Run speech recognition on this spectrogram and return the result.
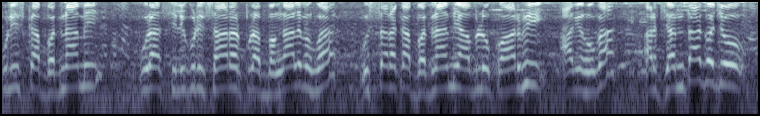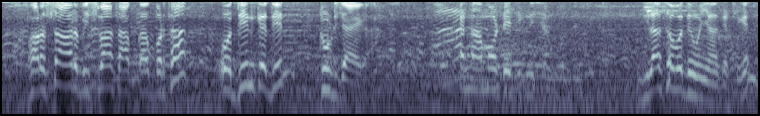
पुलिस का बदनामी पूरा सिलीगुड़ी शहर और पूरा बंगाल में हुआ उस तरह का बदनामी आप लोग को और भी आगे होगा और जनता को जो भरोसा और विश्वास आपका ऊपर था वो दिन के दिन टूट जाएगा। नाम और डेजिग्नेशन बोल दीजिए। जिला सभापति हूँ यहाँ के ठीक है ना?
